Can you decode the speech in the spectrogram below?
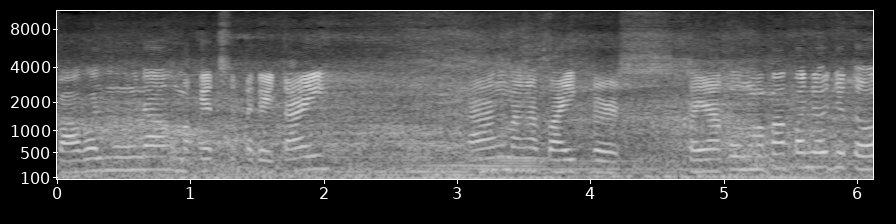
bawal muna umakyat sa Tagaytay ang mga bikers kaya kung mapapanood nyo to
